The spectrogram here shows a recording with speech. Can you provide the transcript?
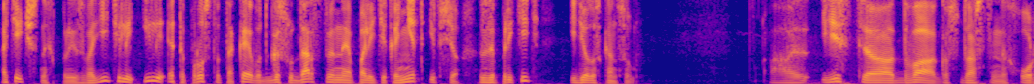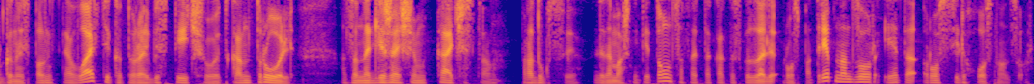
отечественных производителей, или это просто такая вот государственная политика? Нет и все. Запретить и дело с концом. А, есть а, два государственных органа исполнительной власти, которые обеспечивают контроль за надлежащим качеством продукции для домашних питомцев. Это, как вы сказали, Роспотребнадзор и это Россельхознадзор.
